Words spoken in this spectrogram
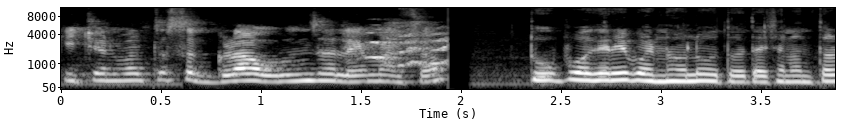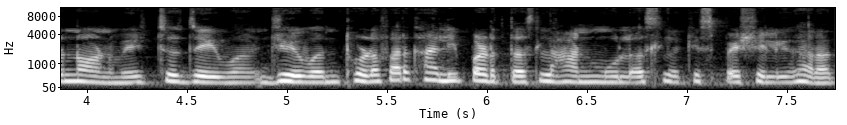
किचनवरचं सगळं आवरून झालं आहे माझं. तूप वगैरे बनवलं होतं. त्याच्यानंतर नॉनव्हेजचं जेवण जेवण थोडंफार खाली पडतंच. लहान मुलं असलं की स्पेशली घरात.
